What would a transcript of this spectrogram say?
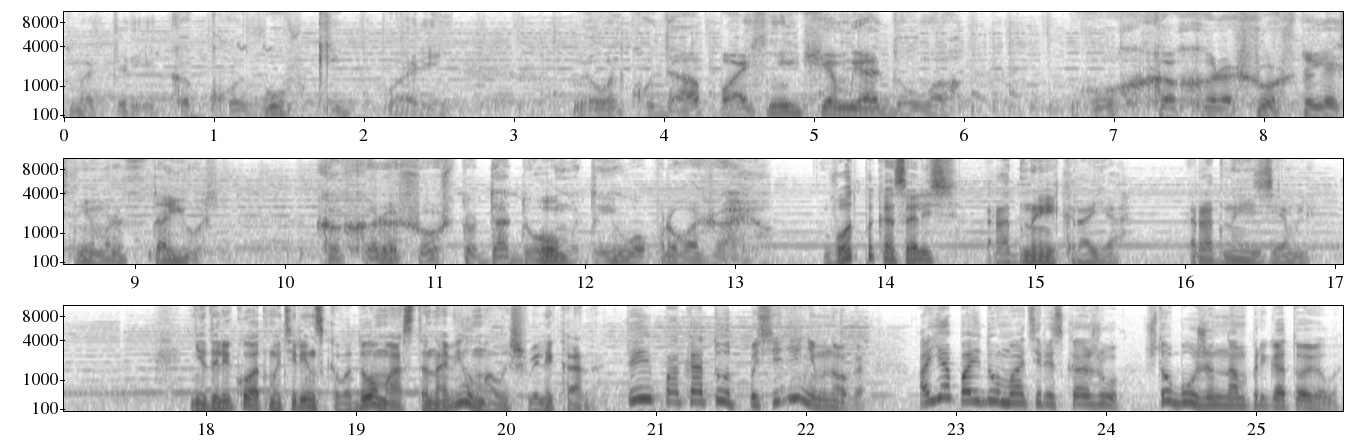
Смотри, какой ловкий парень. И он куда опаснее, чем я думал. Ох, как хорошо, что я с ним расстаюсь. Как хорошо, что до дома-то его провожаю. Вот показались родные края, родные земли. Недалеко от материнского дома остановил малыш великана. Ты пока тут посиди немного, а я пойду матери скажу, чтобы ужин нам приготовила.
